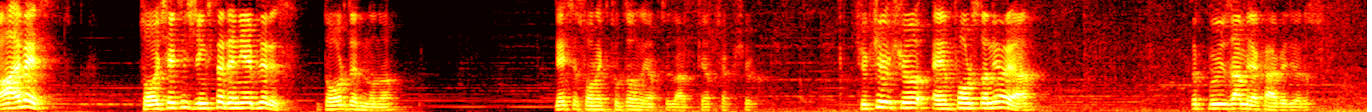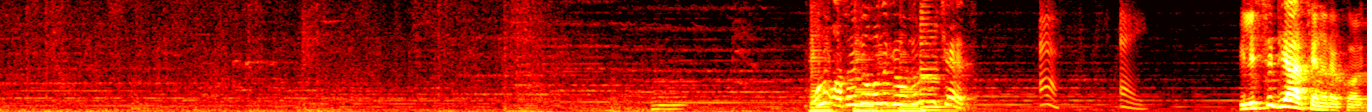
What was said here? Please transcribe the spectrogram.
Aa evet. Soyşeti Jinx'te deneyebiliriz. Doğru dedin onu. Neyse sonraki turda onu yapacağız artık yapacak bir şey yok. Çünkü şu enforce'lanıyor ya. Sırf bu yüzden bile kaybediyoruz. Oğlum az önce olanı gördünüz mü chat? Blitz'i diğer kenara koy.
